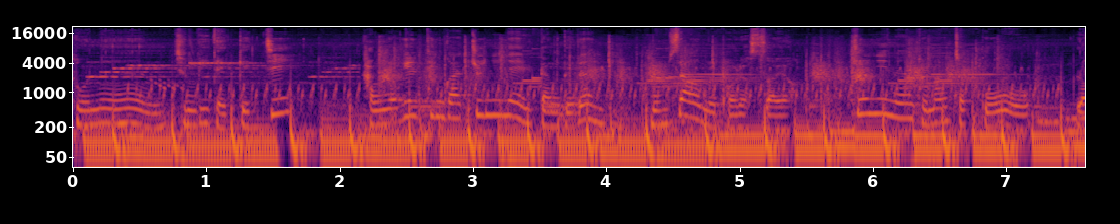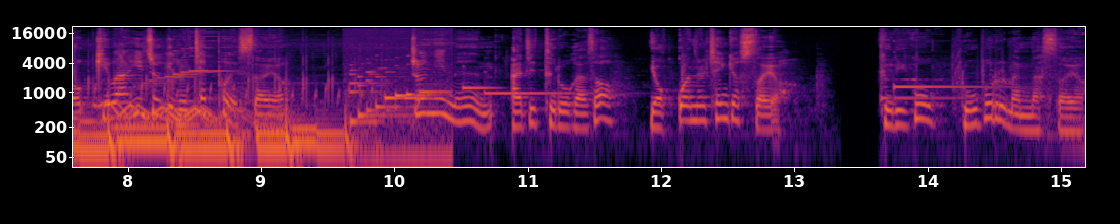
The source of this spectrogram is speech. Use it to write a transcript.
돈은 준비됐겠지? 강력 1팀과 쭈니네 일당들은 몸싸움을 벌였어요. 쭈니는 도망쳤고 럭키와 희주기를 체포했어요. 쭈니는 아지트로 가서 여권을 챙겼어요. 그리고 로보를 만났어요.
